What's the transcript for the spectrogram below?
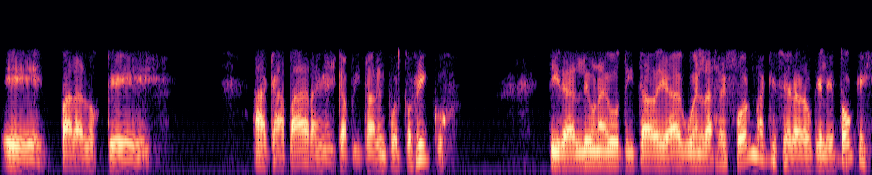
eh, para los que acaparan el capital en Puerto Rico. Tirarle una gotita de agua en la reforma, que será lo que le toque.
